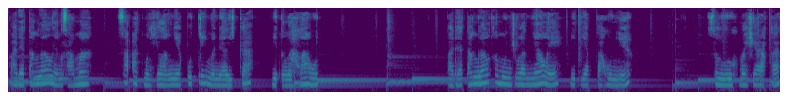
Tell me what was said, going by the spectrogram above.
pada tanggal yang sama saat menghilangnya Putri Mandalika di tengah laut. Pada tanggal kemunculan Nyale di tiap tahunnya, seluruh masyarakat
